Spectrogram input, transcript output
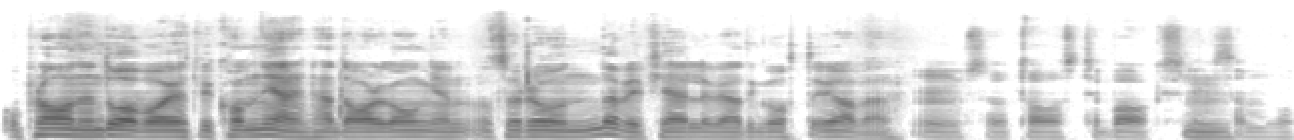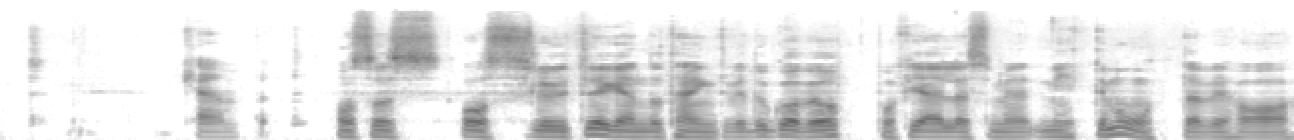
och planen då var ju att vi kom ner den här dalgången och så rundade vi fjället vi hade gått över. Mm, så ta oss tillbaks Mm. liksom mot campet. Och så och slutligen då tänkte vi då går vi upp på fjället som är mitt emot där vi har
